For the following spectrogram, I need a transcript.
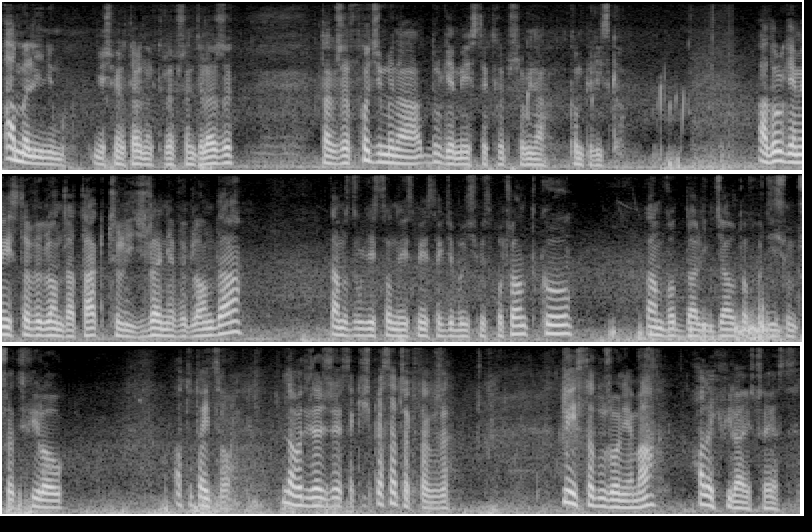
amelinium nieśmiertelne, które wszędzie leży. Także wchodzimy na drugie miejsce, które przypomina kąpielisko. A drugie miejsce wygląda tak, czyli źle nie wygląda. Tam z drugiej strony jest miejsce, gdzie byliśmy z początku. Tam w oddali, gdzie auto wchodziliśmy przed chwilą. A tutaj co? Nawet widać, że jest jakiś piaseczek, także miejsca dużo nie ma, ale chwila jeszcze jest.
